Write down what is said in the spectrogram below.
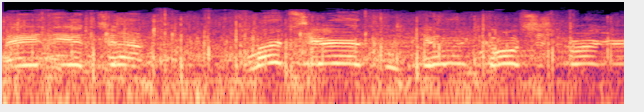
Made the attempt. Let's hear it for Kevin Kochersberger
